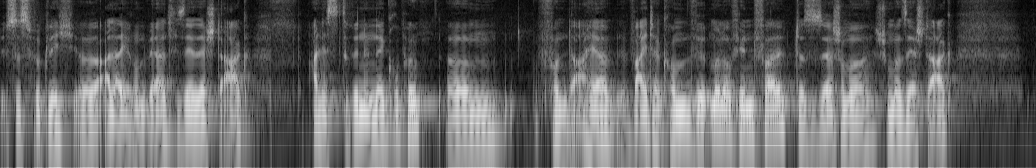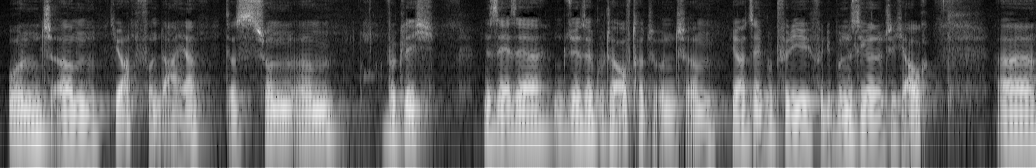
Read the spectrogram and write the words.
ist es wirklich äh, aller Ehren wert, sehr, sehr stark. Alles drin in der Gruppe. Ähm, von daher, weiterkommen wird man auf jeden Fall. Das ist ja schon mal, schon mal sehr stark. Und ähm, ja, von daher, das ist schon ähm, wirklich eine sehr, sehr, sehr, sehr guter Auftritt und ähm, ja, sehr gut für die, für die Bundesliga natürlich auch. Äh,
